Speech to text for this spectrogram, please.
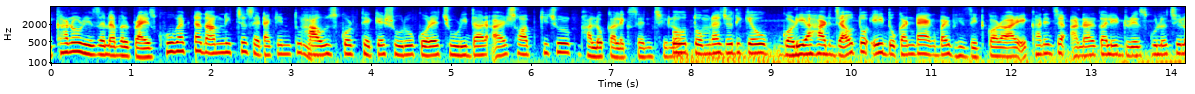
এখানেও রিজনেবল প্রাইস খুব একটা দাম নিচ্ছে সেটা কিন্তু হাউস কোট থেকে শুরু করে চুড়িদার আর সব কিছুর ভালো কালেকশন ছিল। তো তোমরা যদি কেউ গড়িয়াহাট যাও, তো এই দোকানটা একবার ভিজিট করো। আর এখানে যে আনারকালি ড্রেসগুলো ছিল,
